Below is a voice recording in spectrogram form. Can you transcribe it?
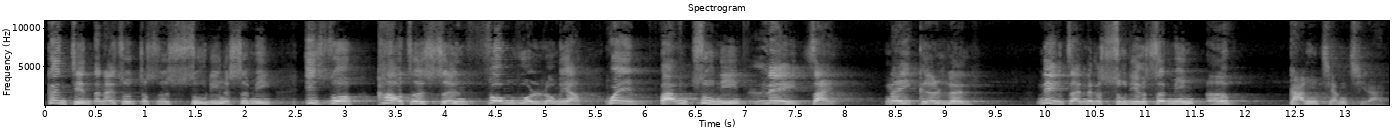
更简单来说，就是属灵的生命。意思说，靠着神丰富的荣耀，会帮助你内在那个人，内在那个属灵的生命而刚强起来。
